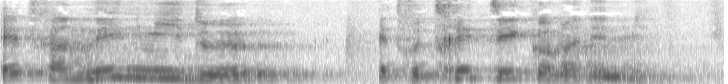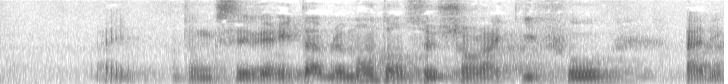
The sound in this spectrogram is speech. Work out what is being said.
être un ennemi de, être traité comme un ennemi. Donc c'est véritablement dans ce champ-là qu'il faut aller.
